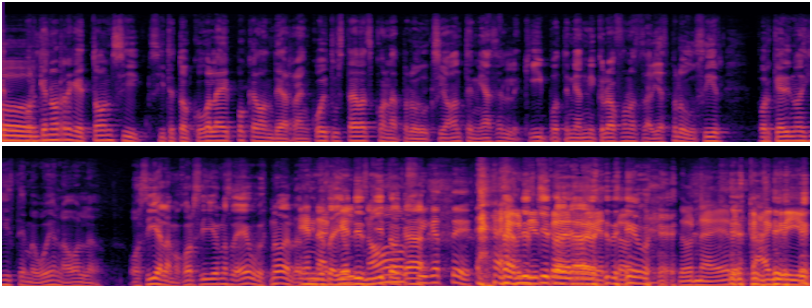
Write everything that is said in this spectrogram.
corridos. por qué no reggaetón si, si te tocó la época donde arrancó y tú estabas con la producción, tenías el equipo, tenías micrófonos, sabías producir? ¿Por qué no dijiste, me voy en la ola? O sí, a lo mejor sí, yo no sé, güey, ¿no? En aquel, un disquito no, acá. fíjate, Un un disco de reggaetón. sí, güey. Don Aero, Cangri.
